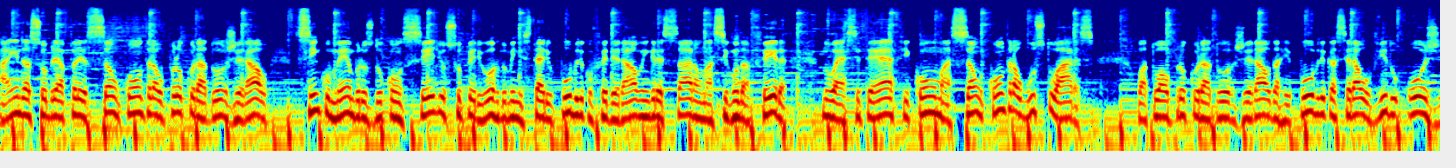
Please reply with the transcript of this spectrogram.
Ainda sobre a pressão contra o procurador-geral, cinco membros do Conselho Superior do Ministério Público Federal ingressaram na segunda-feira no STF com uma ação contra Augusto Aras. O atual Procurador-Geral da República será ouvido hoje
